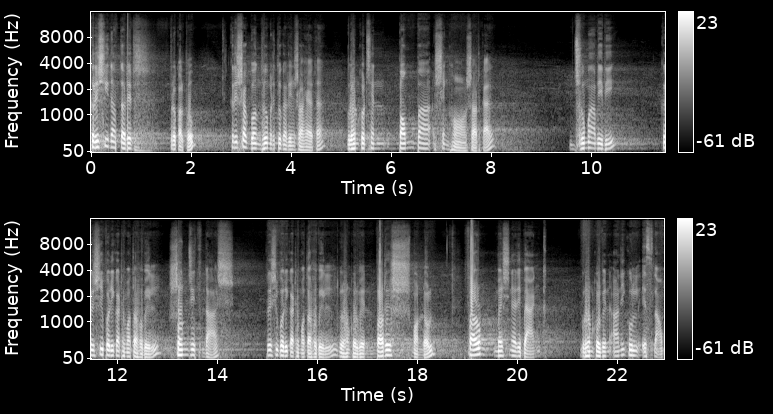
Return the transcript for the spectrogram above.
কৃষি দপ্তরের প্রকল্প। কৃষক বন্ধু মৃত্যুকালীন সহায়তা গ্রহণ করছেন পম্পা সিংহ সরকার, ঝুমা বিবি, কৃষি পরিকাঠামো তহবিল, সঞ্জিত দাস, কৃষি পরিকাঠামো তহবিল গ্রহণ করবেন Paresh Mondal, farm machinery bank গ্রহণ করবেন আনিকুল ইসলাম,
